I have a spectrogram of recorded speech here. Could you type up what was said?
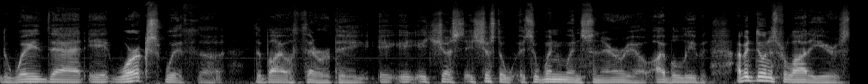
the way that it works with uh, the biotherapy. It, it, it's just it's just a it's a win-win scenario. I believe it. I've been doing this for a lot of years,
